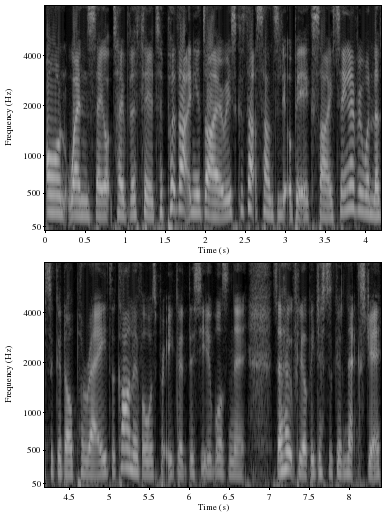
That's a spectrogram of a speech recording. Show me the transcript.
on Wednesday, October the 3rd. So put that in your diaries because that sounds a little bit exciting. Everyone loves a good old parade. The carnival was pretty good this year, wasn't it? So hopefully it'll be just as good next year.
